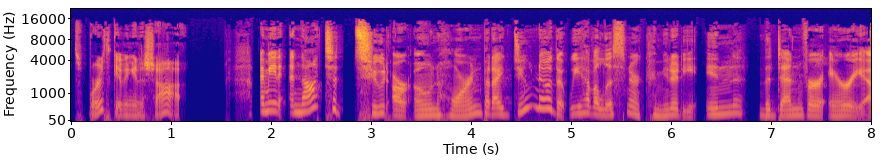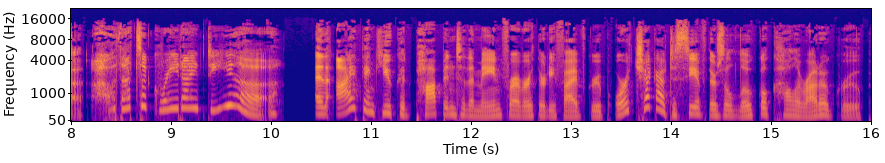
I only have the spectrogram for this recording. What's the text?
it's worth giving it a shot. I mean, not to toot our own horn, but I do know that we have a listener community in the Denver area. Oh, that's a great idea. And I think you could pop into the main Forever 35 group or check out to see if there's a local Colorado group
